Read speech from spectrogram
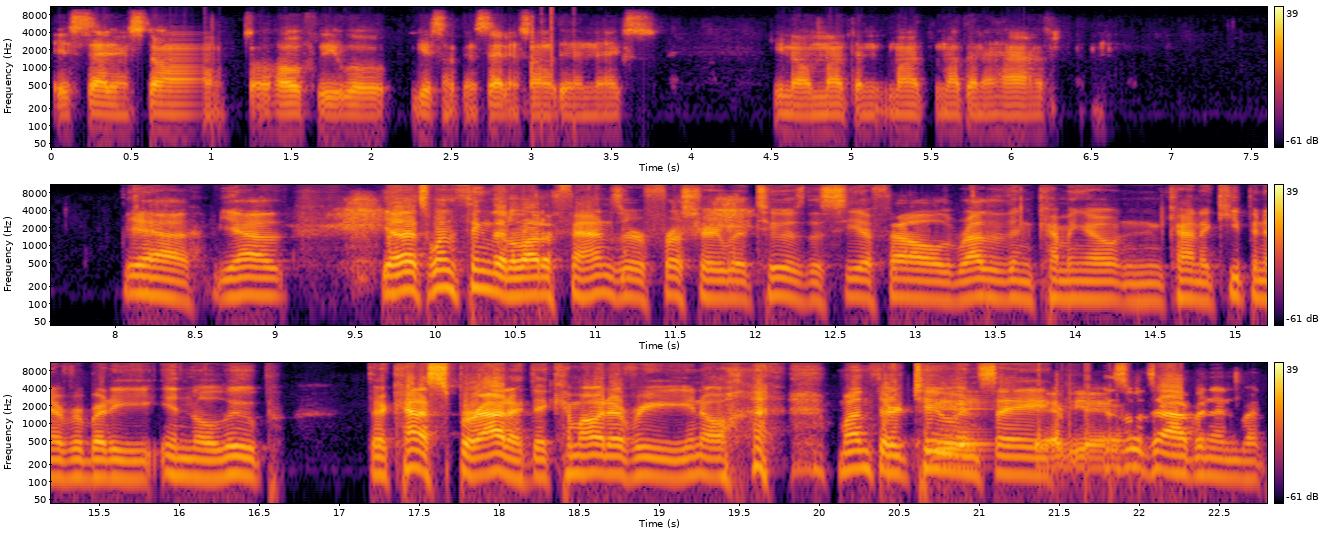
it's set in stone. So hopefully we'll get something set in stone within the next, you know, month and month, month and a half. Yeah, yeah, yeah. That's one thing that a lot of fans are frustrated with too. Is the CFL rather than coming out and kind of keeping everybody in the loop, they're kind of sporadic. They come out every you know month or two Yeah, and say year. this is what's happening. But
